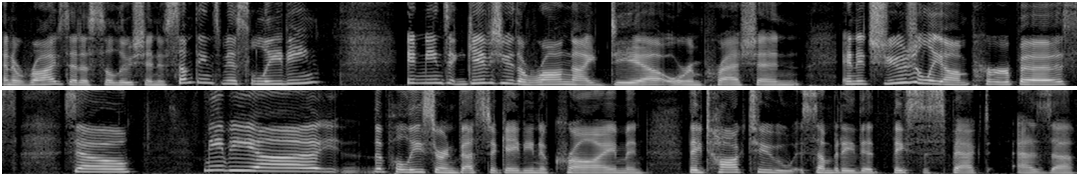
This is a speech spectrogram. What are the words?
and arrives at a solution. If something's misleading, it means it gives you the wrong idea or impression, and it's usually on purpose. So maybe uh, the police are investigating a crime and they talk to somebody that they suspect as a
